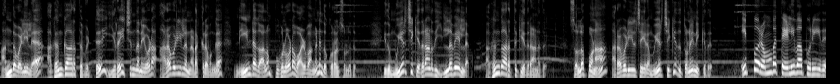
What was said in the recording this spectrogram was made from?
அந்த வழியில அகங்காரத்தை விட்டு இறை சிந்தனையோட அறவழியில நடக்கிறவங்க நீண்ட காலம் புகழோட வாழ்வாங்கன்னு இந்த குரல் சொல்லுது. இது முயற்சிக்கு எதிரானது இல்லவே இல்ல அகங்காரத்துக்கு எதிரானது. சொல்லப்போனா அறவழியில் செய்யற முயற்சிக்கு இது துணை நிக்குது. இப்போ ரொம்ப தெளிவா புரியுது.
